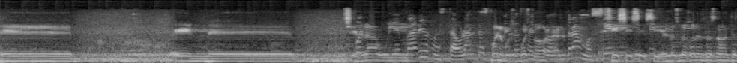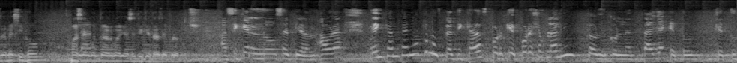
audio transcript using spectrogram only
eh, y en varios restaurantes bueno, por supuesto, encontramos. Sí, sí, sí, sí, En los mejores restaurantes de México vas a encontrar varias etiquetas de productos. Así que no se pierdan. Ahora, me encantaría que nos platicaras porque, por ejemplo, alguien con, la talla que tú, que tú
